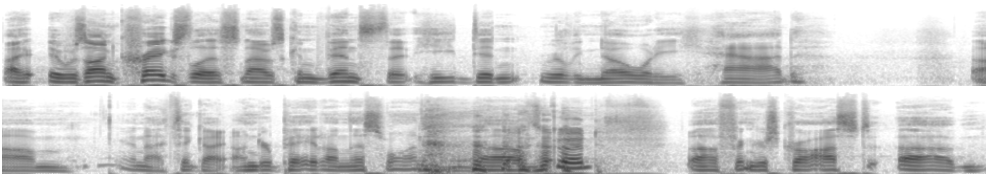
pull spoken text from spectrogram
I, it was on Craigslist, and I was convinced that he didn't really know what he had. Um, and I think I underpaid on this one. Um, Good. uh, fingers crossed. Um,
